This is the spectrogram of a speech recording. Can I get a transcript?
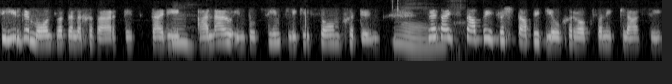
4de maand wat hulle gewerk het, het hy die mm. aanhou en totsiens liedjie saam gedoen. Oh. So het hy stappie vir stappie deel geraak van die klasie.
